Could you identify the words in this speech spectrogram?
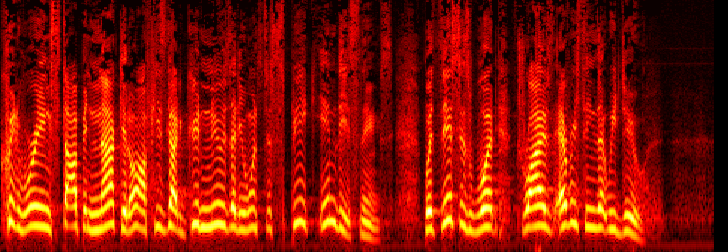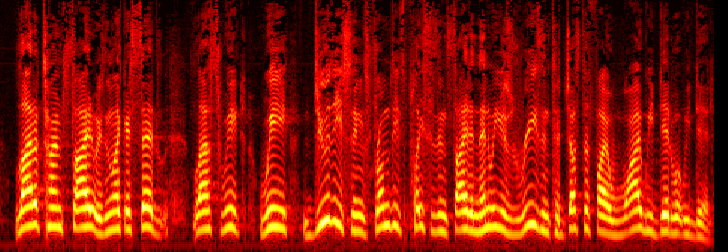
quit worrying, stop it, knock it off. He's got good news that he wants to speak in these things. But this is what drives everything that we do. A lot of times sideways. And like I said, last week, we do these things from these places inside, and then we use reason to justify why we did what we did.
